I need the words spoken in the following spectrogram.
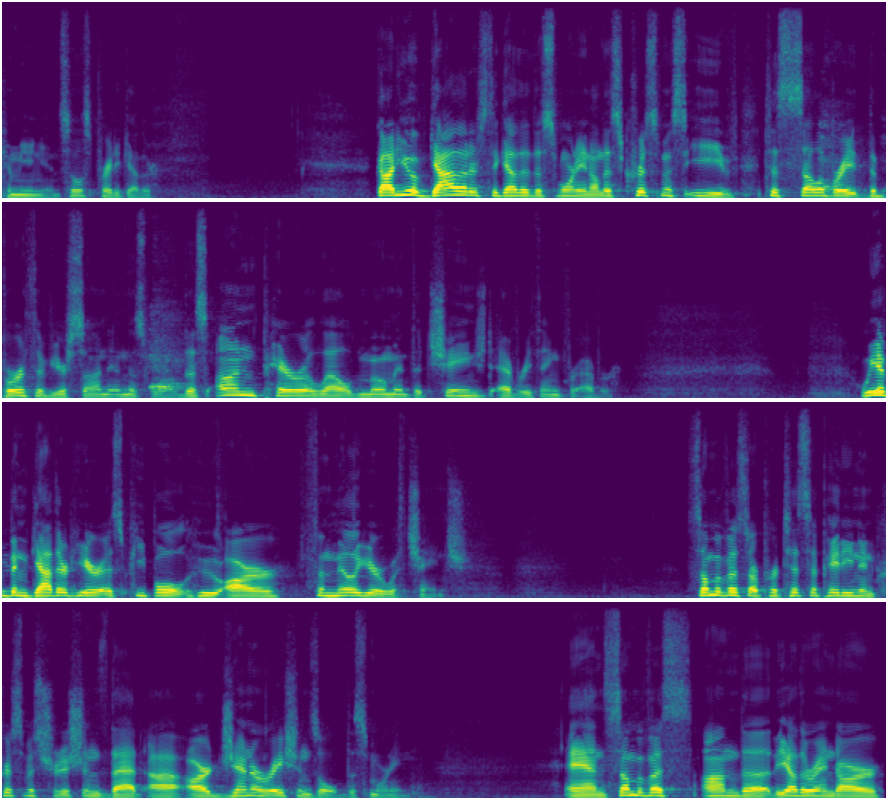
communion. So let's pray together. God, you have gathered us together this morning on this Christmas Eve to celebrate the birth of your Son in this world, this unparalleled moment that changed everything forever. We have been gathered here as people who are familiar with change. Some of us are participating in Christmas traditions that uh, are generations old this morning. And some of us on the, the other end are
